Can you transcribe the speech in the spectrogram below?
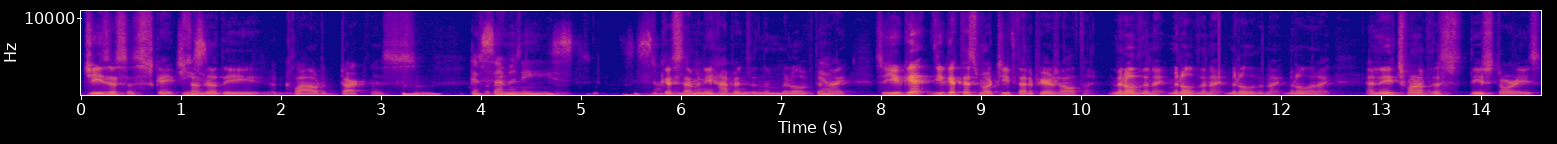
Jesus escapes Jesus- under the cloud of darkness. Mhm. So Gethsemane. s- in Gethsemane happens in the middle of the Yep. night. So you get you get this motif that appears all the time. Middle of the night, middle of the night, middle of the night, middle of the night. And in each one of this, these stories,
